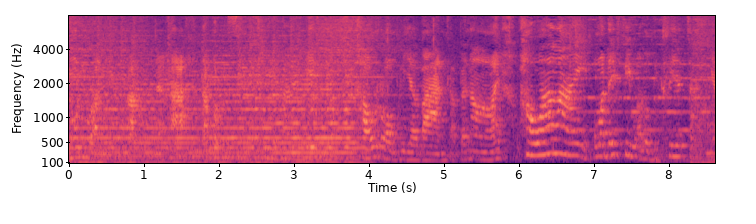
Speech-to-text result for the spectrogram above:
นุ่นร้อนรักนะคะรับบทเป็นสิ่งที่มาวิ่งเข้าโรงพยาบาลกับป้าน้อย เพราะว่าอะไร เพราะว่าได้ฟีลอารมณ์ที่เครียดจัดไง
